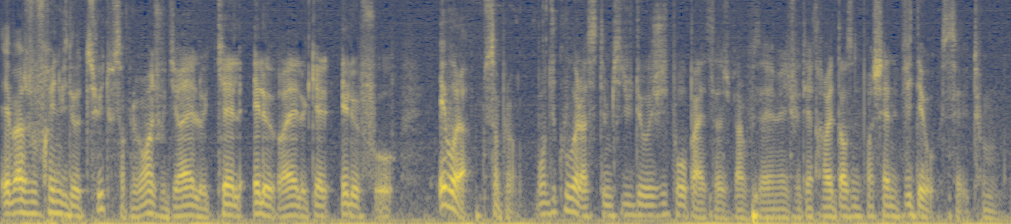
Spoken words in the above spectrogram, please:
eh ben je vous ferai une vidéo dessus tout simplement et je vous dirai lequel est le vrai, lequel est le faux. Et voilà, tout simplement. Bon, du coup, voilà, c'était une petite vidéo juste pour vous parler de ça. J'espère que vous avez aimé. Je vous dis à travailler dans une prochaine vidéo. Salut tout le monde.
